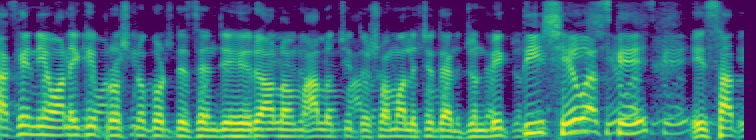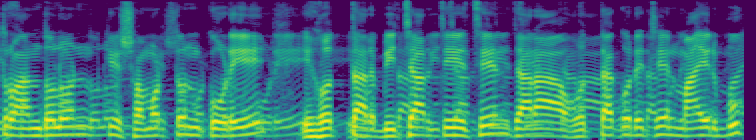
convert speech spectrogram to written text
তাকে নিয়ে অনেকে প্রশ্ন করতেছেন যে হিরো আলম আলোচিত সমালোচিত একজন ব্যক্তি। সেও আজকে এই ছাত্র আন্দোলনকে সমর্থন করে এই হত্যার বিচার চেয়েছেন যারা হত্যা করেছেন মায়ের বুক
